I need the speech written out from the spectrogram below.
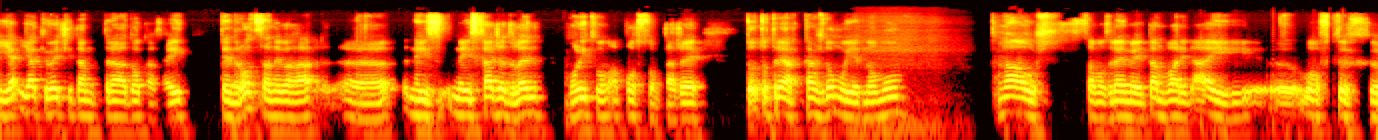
jaký väčší tam treba dokaz, hej. Ten rod sa neváha, e, len molitvom a postom. Takže toto treba každomu jednomu No a už samozrejme tam variť aj e, vo v tých e,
